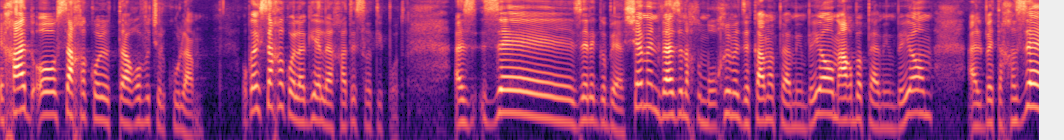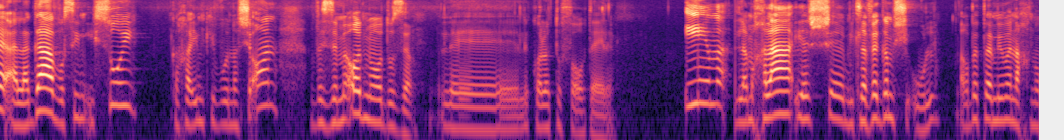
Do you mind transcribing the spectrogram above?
אחד או סך הכל התערובת של כולם. אוקיי? סך הכל להגיע ל-11 טיפות. אז זה, זה לגבי השמן, ואז אנחנו מורחים את זה כמה פעמים ביום, ארבע פעמים ביום, על בית החזה, על הגב, עושים עיסוי, ככה עם כיוון השעון, וזה מאוד מאוד עוזר ל- לכל התופעות האלה. אם למחלה יש, אה, מתלווה גם שיעול, הרבה פעמים אנחנו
